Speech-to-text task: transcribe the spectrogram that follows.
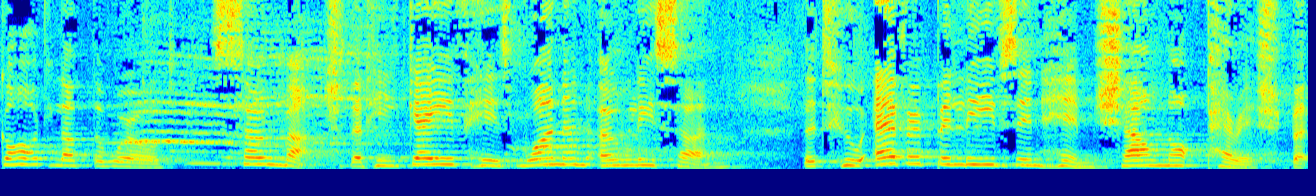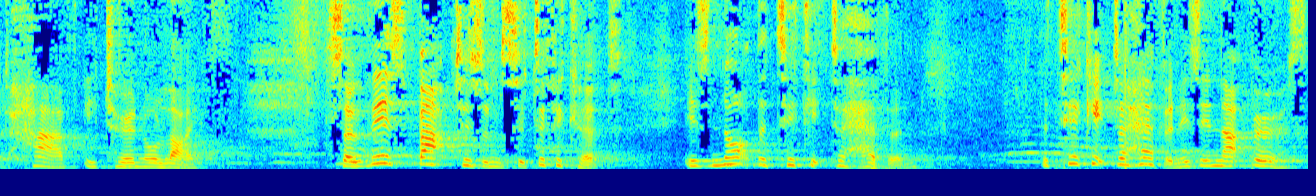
God loved the world so much that he gave his one and only Son, that whoever believes in him shall not perish but have eternal life. So, this baptism certificate is not the ticket to heaven, the ticket to heaven is in that verse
